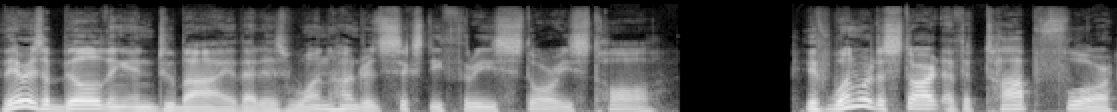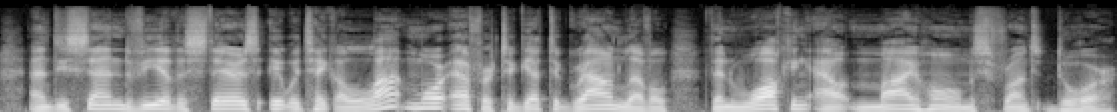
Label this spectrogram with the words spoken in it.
There is a building in Dubai that is 163 stories tall. If one were to start at the top floor and descend via the stairs, it would take a lot more effort to get to ground level than walking out my home's front door.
